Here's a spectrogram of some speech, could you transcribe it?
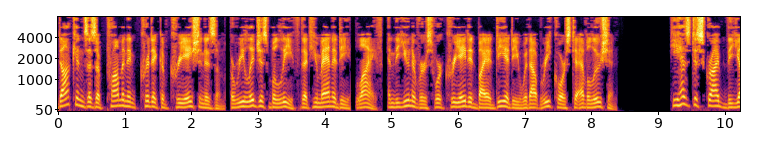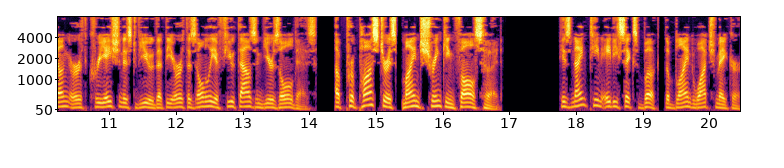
Dawkins is a prominent critic of creationism, a religious belief that humanity, life, and the universe were created by a deity without recourse to evolution. He has described the young Earth creationist view that the Earth is only a few thousand years old as a preposterous, mind-shrinking falsehood. His 1986 book, The Blind Watchmaker,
